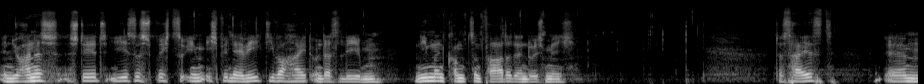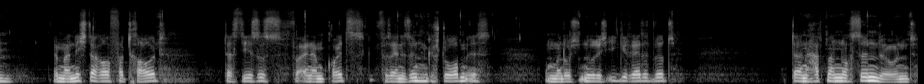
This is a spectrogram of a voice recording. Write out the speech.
in Johannes steht, Jesus spricht zu ihm, ich bin der Weg, die Wahrheit und das Leben. Niemand kommt zum Vater denn durch mich. Das heißt, ähm, wenn man nicht darauf vertraut, dass Jesus für einen am Kreuz für seine Sünden gestorben ist und man nur durch ihn gerettet wird, dann hat man noch Sünde. Und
